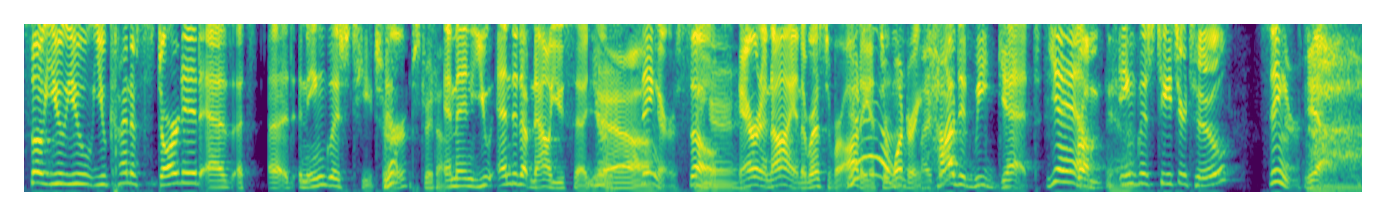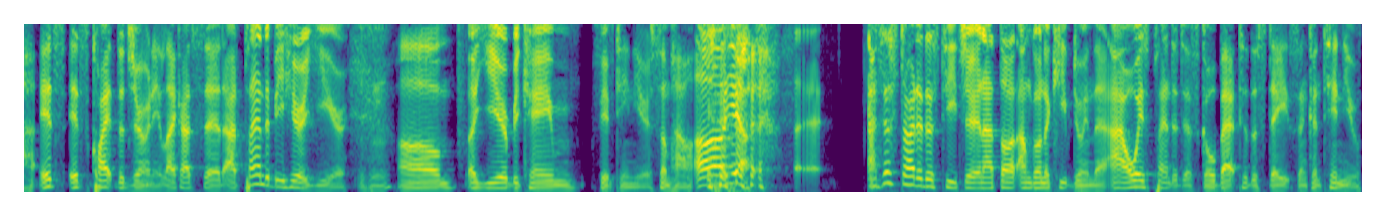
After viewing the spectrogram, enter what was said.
So you you you kind of started as a, a- an English teacher, Yep, straight up. and then you ended up now. You said you're Yeah, a singer. So singer. Aaron and I and the rest of our audience Yeah, are wondering like how what? did we get Yeah. from Yeah. English teacher to Singer. Yeah. It's it's quite the journey. Like I said, I planned to be here a year. Mm-hmm. Um, a year became 15 years somehow. Uh, yeah. Uh, I just started as teacher, and I thought I'm going to keep doing that. I always planned to just go back to the states and continue. Uh,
